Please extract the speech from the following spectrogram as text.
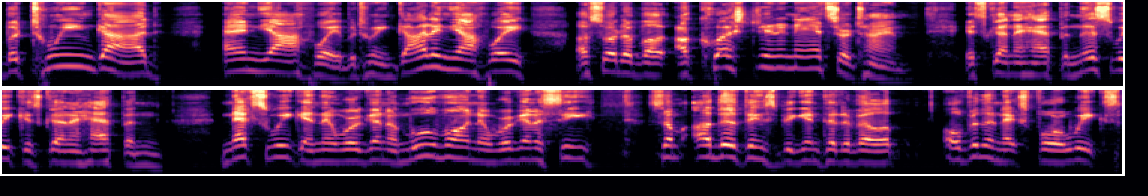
between God and Yahweh, between God and Yahweh, a sort of a, a question and answer time. It's going to happen this week, it's going to happen next week, and then we're going to move on and we're going to see some other things begin to develop over the next four weeks.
